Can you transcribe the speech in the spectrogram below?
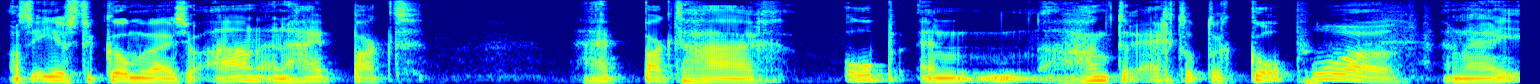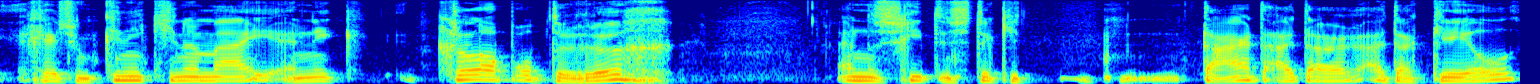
als eerste komen wij zo aan en hij pakt, hij pakt haar op en hangt er echt op de kop. Wow. En hij geeft zo'n knikje naar mij en ik klap op de rug. En dan schiet een stukje taart uit haar, uit haar keel.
